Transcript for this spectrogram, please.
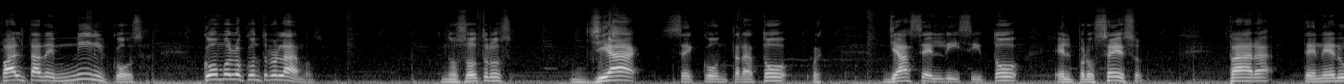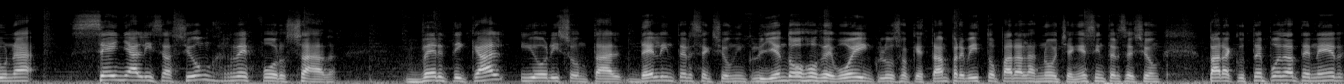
falta de mil cosas. ¿Cómo lo controlamos? Nosotros ya se contrató, pues, ya se licitó el proceso para tener una señalización reforzada, vertical y horizontal de la intersección, incluyendo ojos de buey incluso que están previstos para las noches en esa intersección, para que usted pueda tener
